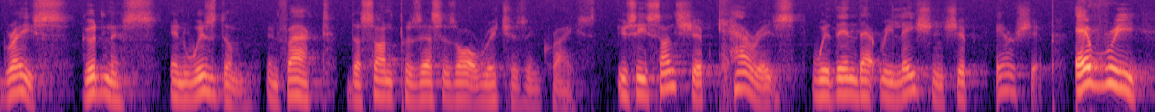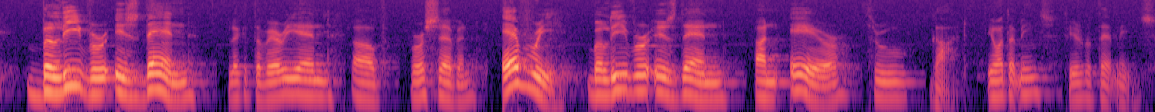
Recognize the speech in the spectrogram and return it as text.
grace, goodness, and wisdom. In fact, the son possesses all riches in Christ. You see, sonship carries within that relationship heirship. Every believer is then, look at the very end of verse 7, every believer is then an heir through God. You know what that means? Here's what that means.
